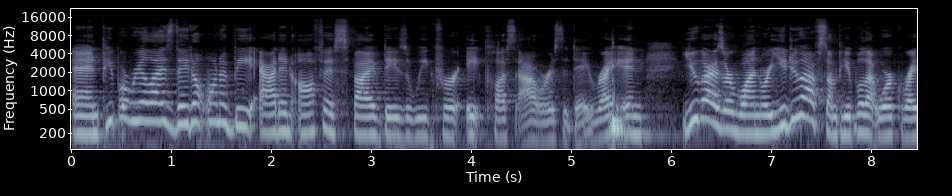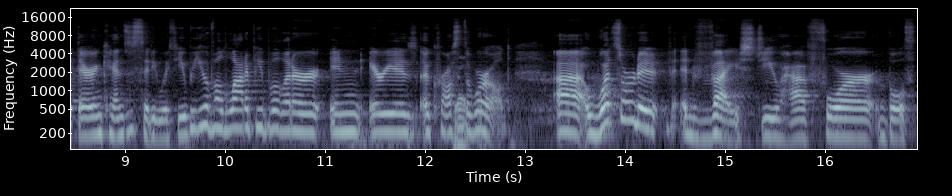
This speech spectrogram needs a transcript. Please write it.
And people realize they don't want to be at an office five days a week for eight plus hours a day, right? And you guys are one where you do have some people that work right there in Kansas City with you, but you have a lot of people that are in areas across yeah. the world. Uh, what sort of advice do you have for both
